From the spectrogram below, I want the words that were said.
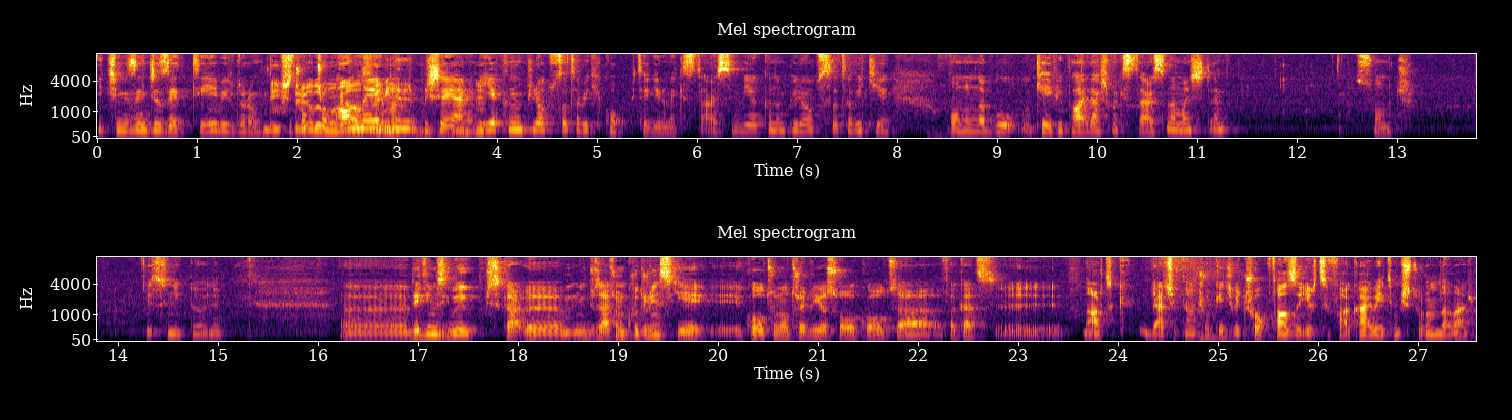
içimizin cız ettiği bir durum. Değiştiriyor çok, durumu çok biraz anlayabilir değil mi? bir şey yani. bir yakının pilotsa tabii ki kokpite girmek istersin. Bir yakının pilotsa tabii ki onunla bu keyfi paylaşmak istersin ama işte sonuç. Kesinlikle öyle. Ee, dediğimiz gibi Skar, e, düzeltiyorum Kudrinski e, koltuğuna oturabiliyor sol koltuğa. Fakat e, artık gerçekten çok geç ve çok fazla irtifa kaybetmiş durumdalar.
